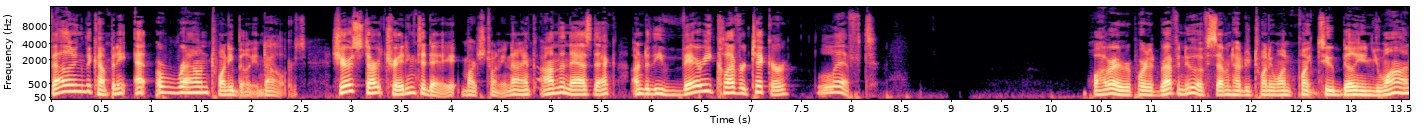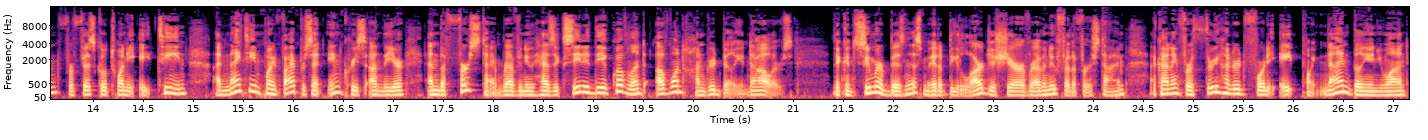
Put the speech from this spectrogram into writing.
valuing the company at around $20 billion. Shares start trading today, March 29th, on the NASDAQ under the very clever ticker LIFT. Huawei reported revenue of 721.2 billion yuan for fiscal 2018, a 19.5% increase on the year, and the first time revenue has exceeded the equivalent of $100 billion. The consumer business made up the largest share of revenue for the first time, accounting for 348.9 billion yuan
